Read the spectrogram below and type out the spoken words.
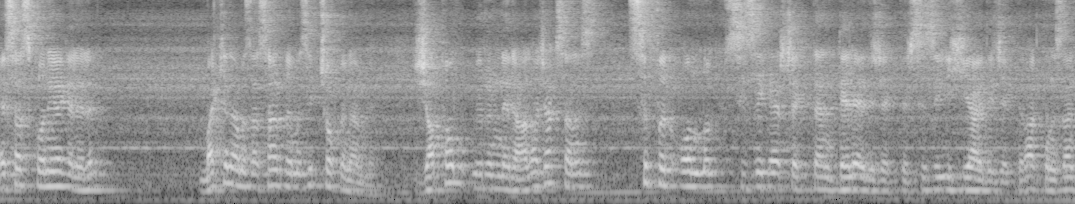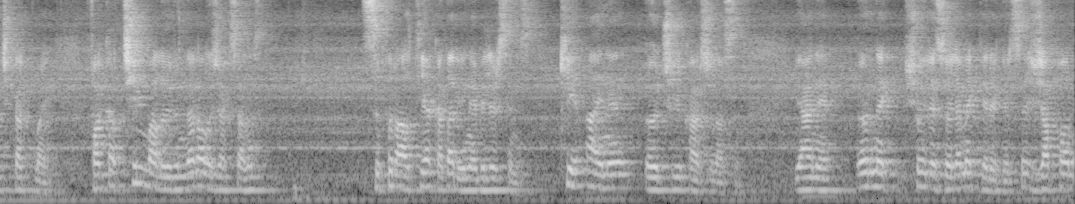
esas konuya gelelim. Makinamıza sardığımız ip çok önemli. Japon ürünleri alacaksanız 0-10'luk sizi gerçekten deli edecektir, sizi ihya edecektir. Aklınızdan çıkartmayın. Fakat Çin malı ürünler alacaksanız 0.6'ya kadar inebilirsiniz. Ki aynı ölçüyü karşılasın. Yani örnek şöyle söylemek gerekirse Japon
